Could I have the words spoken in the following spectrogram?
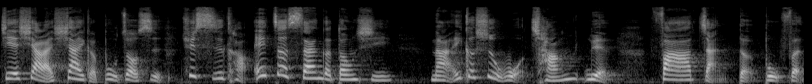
接下来下一个步骤是去思考，诶，这三个东西哪一个是我长远发展的部分？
